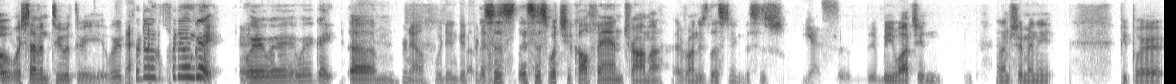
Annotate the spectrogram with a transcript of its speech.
We're seven, two, and three. We're we're doing we're doing great. We're we're we're great. Um, For now, we're doing good for this now. is this is what you call fan trauma. Everyone who's listening, this is yes. me watching, and I'm sure many people are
